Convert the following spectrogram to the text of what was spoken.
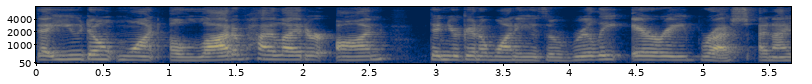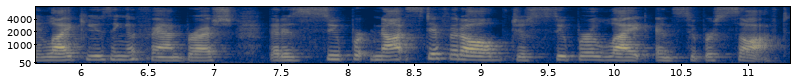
that you don't want a lot of highlighter on then you're going to want to use a really airy brush and I like using a fan brush that is super not stiff at all just super light and super soft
